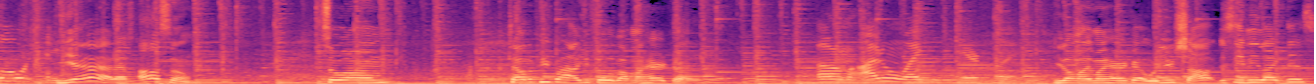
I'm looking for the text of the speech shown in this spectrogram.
lowercase. Yeah, that's awesome. So um tell the people how you feel about my haircut. Um, I don't like his haircut. You don't like my haircut? Were you shocked to see me like this?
